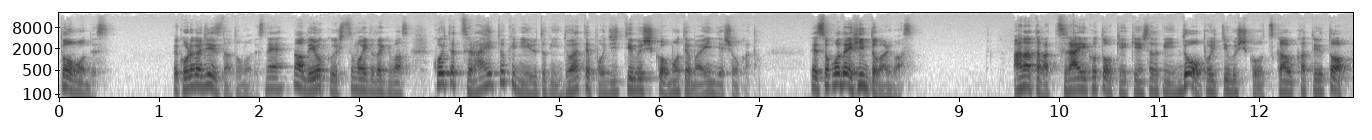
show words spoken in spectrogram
と思うんです。でこれが事実だと思うんですね。なのでよく質問いただきます。こういった辛い時にいる時にどうやってポジティブ思考を持てばいいんでしょうかと。で、そこでヒントがあります。あなたが辛いことを経験した時にどうポジティブ思考を使うかというと、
